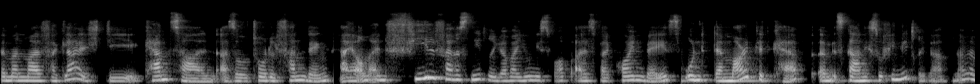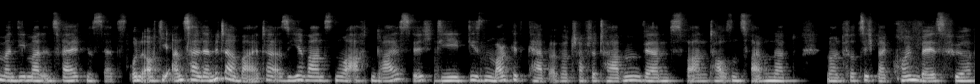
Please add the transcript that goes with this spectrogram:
wenn man mal vergleicht, die Kernzahlen, also Total Funding, war ja um ein Vielfaches niedriger bei Uniswap als bei Coinbase. Und der Market Cap ähm, ist gar nicht so viel niedriger, ne, wenn man die mal ins Verhältnis setzt. Und auch die Anzahl der Mitarbeiter, also hier waren es nur 38, die diesen Market Cap erwirtschaftet haben, während es waren 1249 bei Coinbase für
